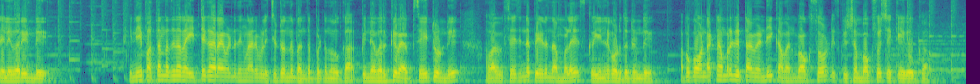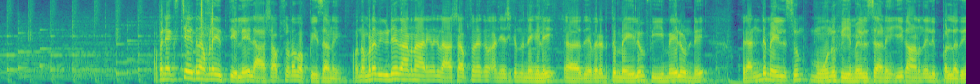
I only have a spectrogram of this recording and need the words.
ഡെലിവറി ഉണ്ട്. പിന്നെ ഈ പത്തെണ്ണത്തിന്റെ റേറ്റ് കയറാൻ വേണ്ടി നിങ്ങൾ അവരെ വിളിച്ചിട്ടൊന്ന് ബന്ധപ്പെട്ട് നോക്കുക. പിന്നെ ഇവർക്ക് വെബ്സൈറ്റ് ഉണ്ട്. അപ്പോൾ വെബ്സൈറ്റിന്റെ പേര് നമ്മൾ സ്ക്രീനിൽ കൊടുത്തിട്ടുണ്ട്. അപ്പോൾ കോൺടാക്ട് നമ്പർ കിട്ടാൻ വേണ്ടി കമന്റ് ബോക്സോ ഡിസ്ക്രിപ്ഷൻ ബോക്സോ ചെക്ക് ചെയ്ത് നോക്കുക. അപ്പോൾ നെക്സ്റ്റ് ആയിട്ട് നമ്മൾ എത്തിയില്ലേ ലാഷ് ആപ്സോടെ പപ്പീസാണ് അപ്പോൾ നമ്മുടെ വീഡിയോ കാണുന്ന ആരെങ്കിലും ലാഷ് ആപ്സോനൊക്കെ അന്വേഷിക്കുന്നുണ്ടെങ്കിൽ ഇവരുടെ അടുത്ത് മെയിലും ഫീമെയിലും ഉണ്ട്. രണ്ട് മെയിൽസും മൂന്ന് ഫീമെയിൽസാണ് ഈ കാണുന്നതിൽ ഇപ്പോൾ ഉള്ളത്.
